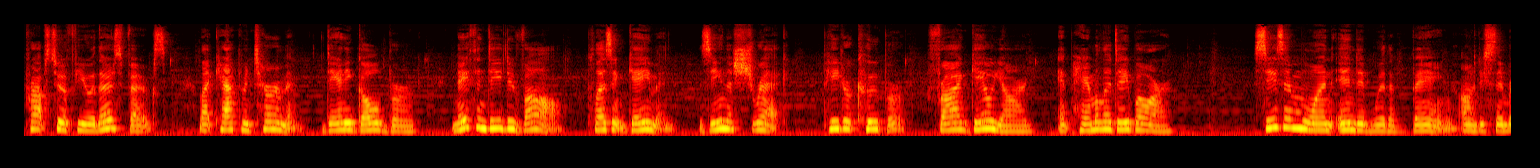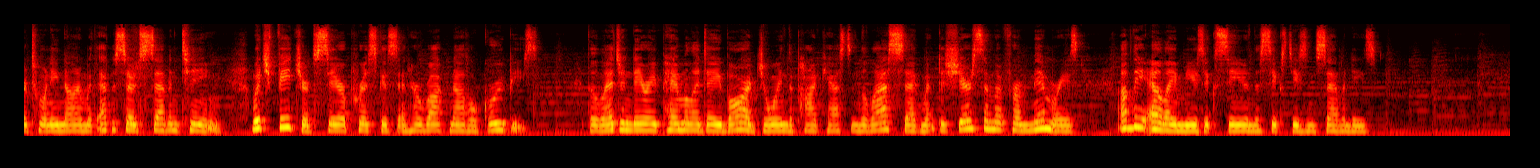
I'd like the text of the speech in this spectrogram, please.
Props to a few of those folks, like Catherine Turman, Danny Goldberg, Nathan D. Duval, Pleasant Gehman, Zeena Schreck, Peter Cooper, Frye Gaillard, and Pamela Des Barres. Season 1 ended with a bang on December 29 with episode 17, which featured Sarah Priscus and her rock novel Groupies. The legendary Pamela Des Barres joined the podcast in the last segment to share some of her memories of the LA music scene in the 60s and 70s.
